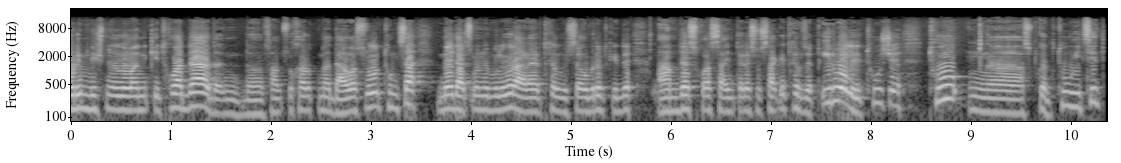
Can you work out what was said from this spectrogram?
ორი მნიშვნელოვანი კითხვა და სამწუხაროდ უნდა დავასრულო, თუმცა მე დარწმუნებული ვარ არაერთხელ ვისაუბრებთ კიდე ამ და სხვა საინტერესო საკითხებზე. პირველი თუ თუ ასე ვთქვათ, თუ ვიცით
